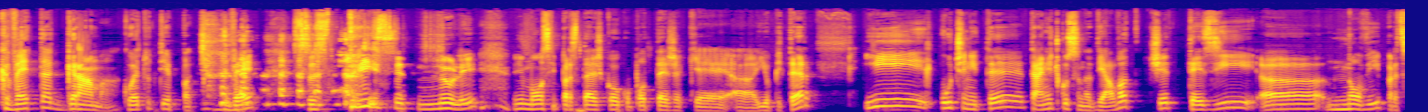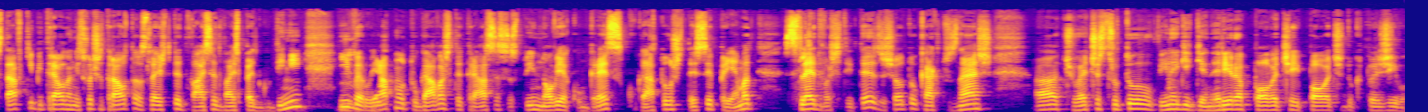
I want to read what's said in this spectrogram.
квета грама, което ти е пък 2 с 30 нули. И може да си представиш колко по-тежък е а, Юпитер. И учените тайничко се надяват, че тези а, нови представки би трябвало да ни свършат работа в следващите 20-25 години и вероятно тогава ще трябва да се състои новия конгрес, когато ще се приемат следващите, защото, както знаеш, а, човечеството винаги генерира повече и повече, докато е живо.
